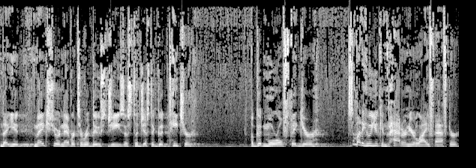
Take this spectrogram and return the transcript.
that you make sure never to reduce Jesus to just a good teacher, a good moral figure, somebody who you can pattern your life after.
